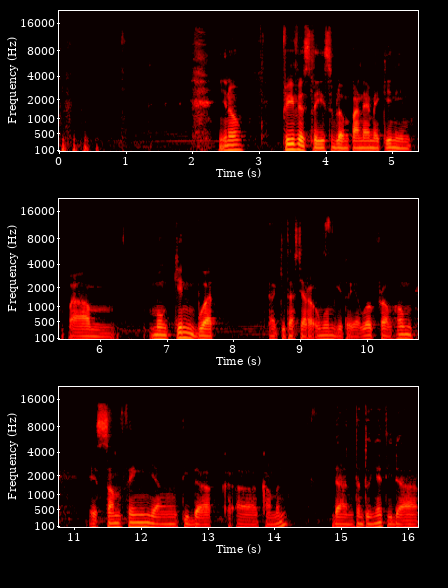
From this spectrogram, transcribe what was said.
you know, previously sebelum pandemic ini, um, mungkin buat uh, kita secara umum gitu ya, work from home is something yang tidak uh, common dan tentunya tidak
